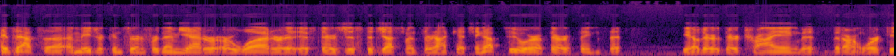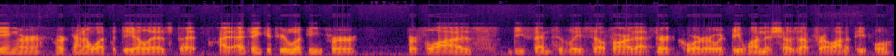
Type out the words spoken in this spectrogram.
if that's a, major concern for them yet or, or what, or if there's just adjustments they're not catching up to, or if there are things that you know they're they're trying that that aren't working, or or kind of what the deal is. But I, I think if you're looking for for flaws defensively so far, that third quarter would be one that shows up for a lot of people.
